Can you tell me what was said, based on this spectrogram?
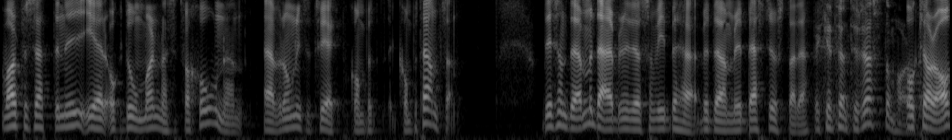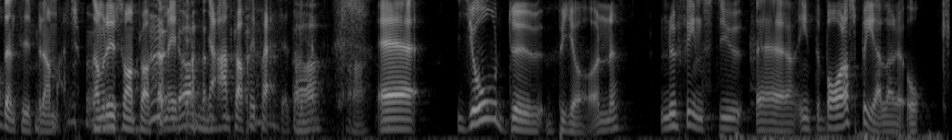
Varför sätter ni er och domaren i den här situationen, även om ni inte tvekar på kompet- kompetensen? Det som dömer derbyn är det som vi bedömer är bäst rustade Vilken töntig röst de har. och klarar av den typen av match. Ja men det är så han pratar med. Ja. Ja, han pratar ju på det här sättet Ja, också. Eh, jo du Björn, nu finns det ju eh, inte bara spelare och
